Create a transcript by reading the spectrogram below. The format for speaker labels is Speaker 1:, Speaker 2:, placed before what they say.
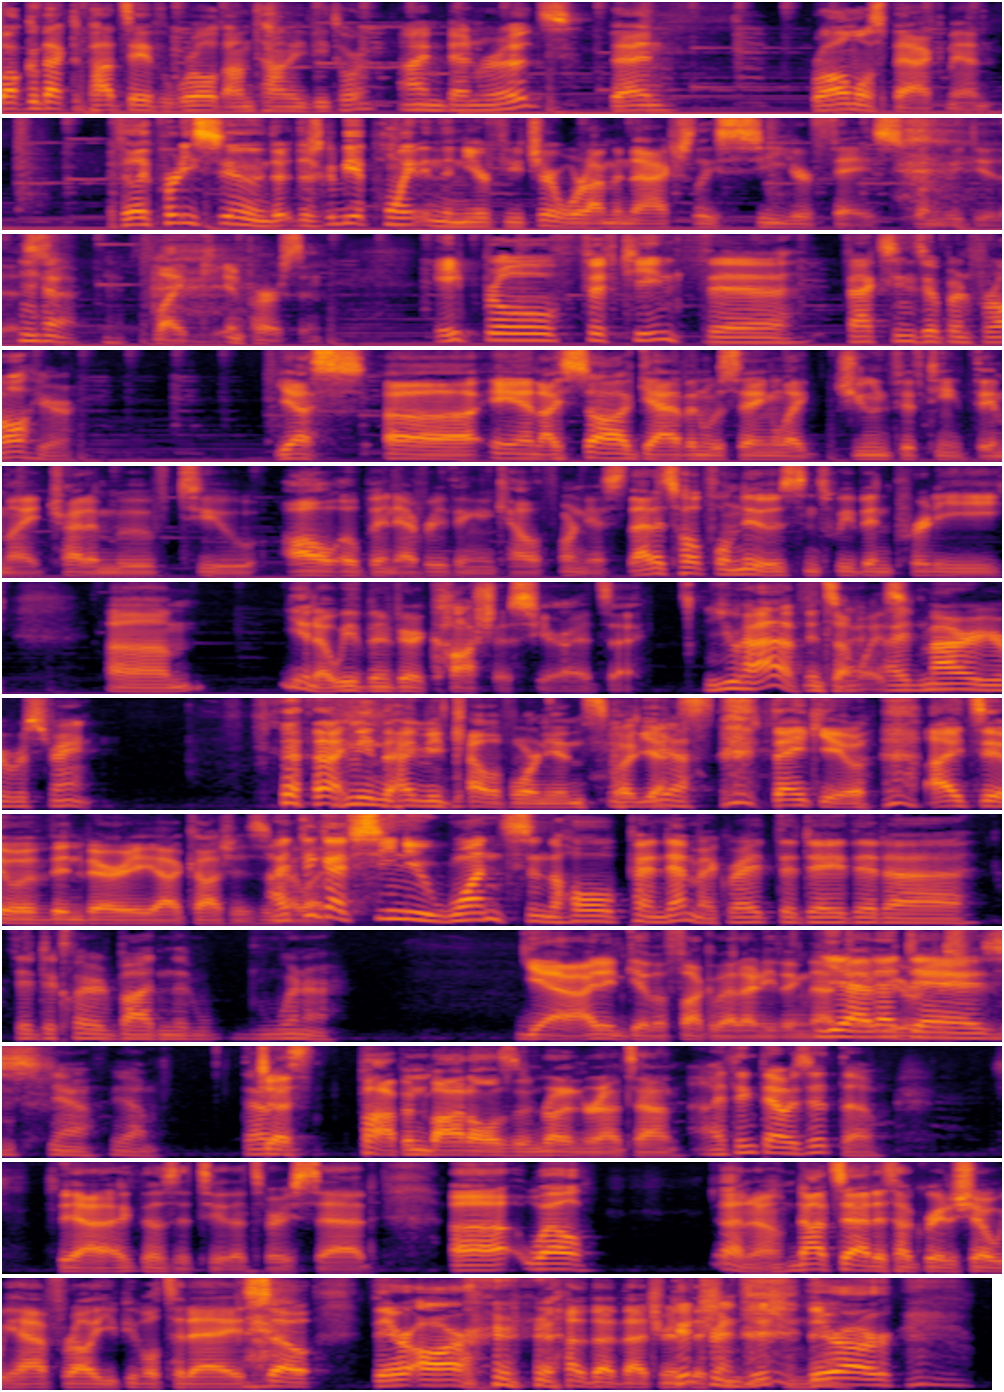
Speaker 1: Welcome back to Pod Save the World. I'm Tommy Vietor.
Speaker 2: I'm Ben Rhodes.
Speaker 1: Ben, we're almost back, man. I feel like pretty soon there's going to be a point in the near future where I'm going to actually see your face when we do this, yeah. like in person.
Speaker 2: April 15th, the uh, vaccine's open for all here.
Speaker 1: Yes. Uh, and I saw Gavin was saying like June 15th, they might try to move to all open everything in California. So that is hopeful news since we've been pretty, um, you know, we've been very cautious here, I'd say.
Speaker 2: You have
Speaker 1: in some I, ways.
Speaker 2: I admire your restraint.
Speaker 1: I mean, I mean Californians, but yes, yeah. thank you. I too have been very uh, cautious.
Speaker 2: I think life. I've seen you once in the whole pandemic, right? The day that uh, they declared Biden the winner.
Speaker 1: Yeah, I didn't give a fuck about anything
Speaker 2: that. Yeah, day. that we day just, is yeah, yeah. That
Speaker 1: just was, popping bottles and running around town.
Speaker 2: I think that was it, though.
Speaker 1: Yeah, I think that was it too. That's very sad. Uh, well, I don't know. Not sad is how great a show we have for all you people today. So there are that, that transition. Good
Speaker 2: transition.
Speaker 1: There yeah. are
